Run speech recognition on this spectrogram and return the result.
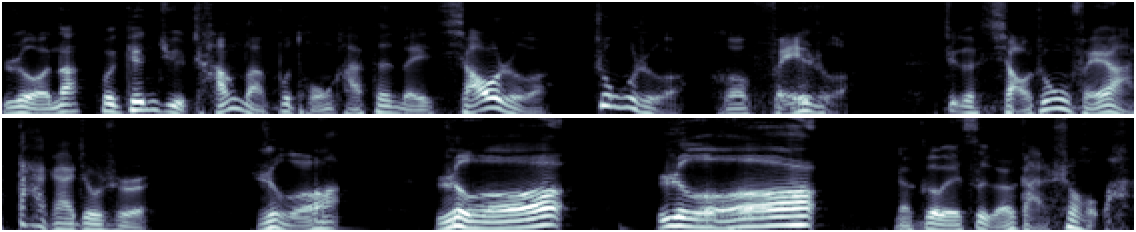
惹呢会根据长短不同，还分为小惹、中惹和肥惹。这个小中肥啊，大概就是惹。惹惹，那各位自个儿感受吧。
